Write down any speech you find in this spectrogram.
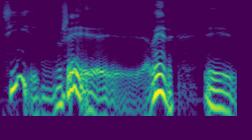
Sí, no sé, a ver, eh,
